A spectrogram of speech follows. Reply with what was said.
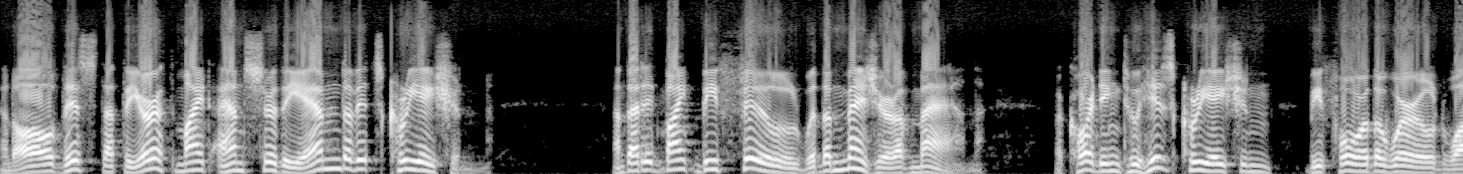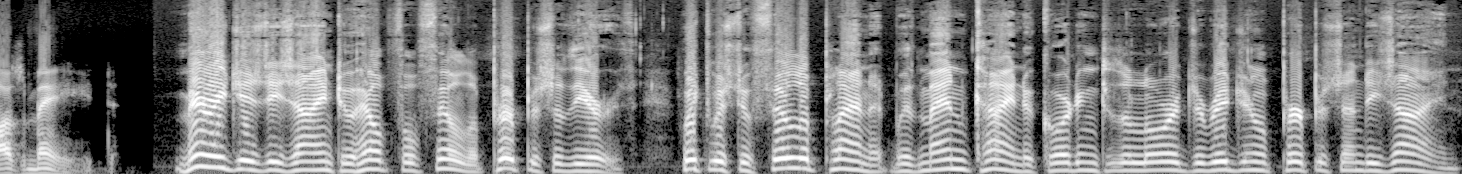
And all this that the earth might answer the end of its creation, and that it might be filled with the measure of man, according to his creation before the world was made. Marriage is designed to help fulfill the purpose of the earth, which was to fill the planet with mankind according to the Lord's original purpose and design.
